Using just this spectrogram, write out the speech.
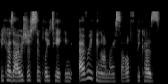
because I was just simply taking everything on myself because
